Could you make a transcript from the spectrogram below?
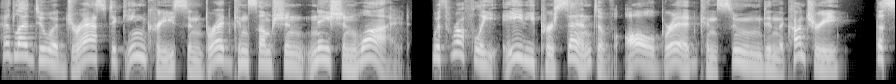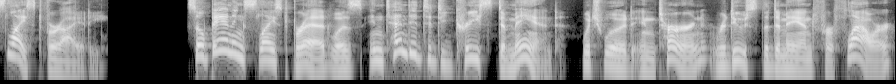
had led to a drastic increase in bread consumption nationwide, with roughly 80% of all bread consumed in the country the sliced variety. So, banning sliced bread was intended to decrease demand, which would in turn reduce the demand for flour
